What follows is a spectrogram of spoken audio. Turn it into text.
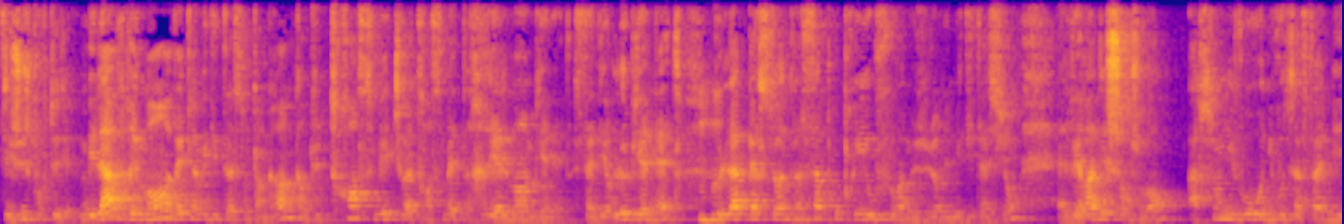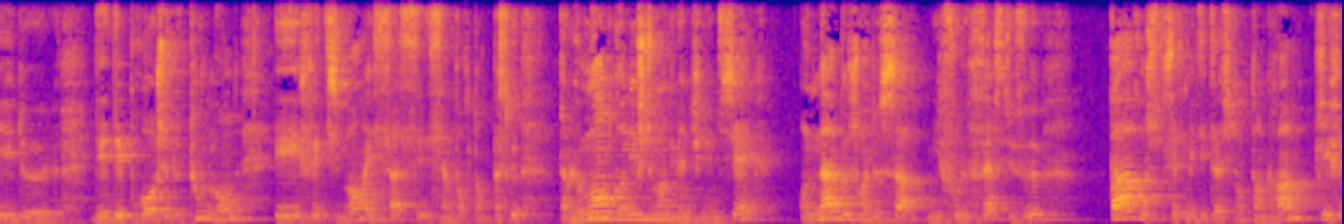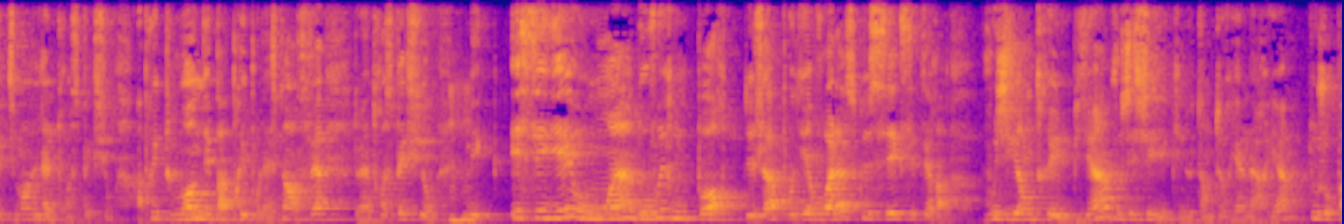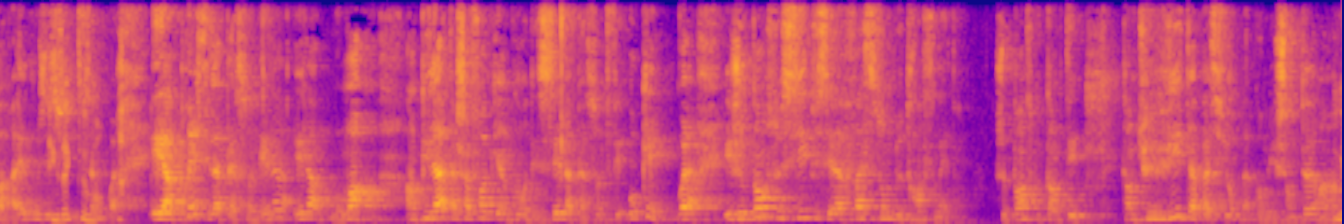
C'est juste pour te dire. Mais là, vraiment, avec la méditation tangram, quand tu transmets, tu vas transmettre réellement un bien-être. C'est-à-dire le bien-être mhm. que la personne va s'approprier au fur et à mesure des méditations. Elle verra des changements à son niveau, au niveau de sa famille, de, des, des proches, de tout le monde. Et effectivement, et ça, c'est important. Parce que dans le monde qu'on est justement du 21e siècle, on a besoin de ça, mais il faut le faire, si tu veux, par cette méditation tangram qui est effectivement l'introspection. Après, tout le monde n'est pas prêt pour l'instant à faire de l'introspection, mhm. mais essayez au moins d'ouvrir une porte déjà pour dire voilà ce que c'est, etc. Vous y entrez bien, vous essayez, qui ne tente rien à rien, toujours pareil, vous essayez Exactement. ça. Et après, si la personne est là, est là. moi, en, pilates, à chaque fois qu'il y a un cours d'essai, la personne fait OK. Voilà. Et je pense aussi que c'est la façon de transmettre. Je pense que quand, quand tu vis ta passion, bah, comme les chanteurs, hein,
